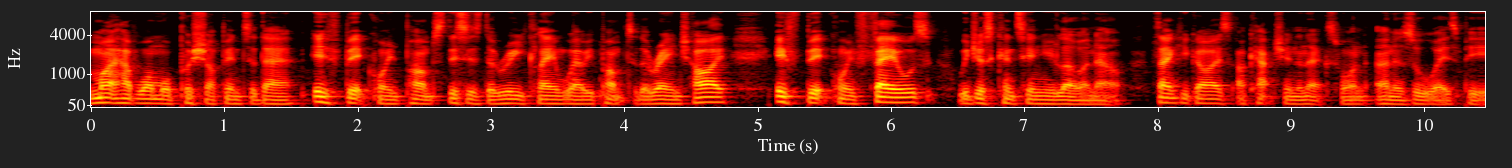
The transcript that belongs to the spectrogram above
might have one more push up into there. If Bitcoin pumps, this is the reclaim where we pump to the range high. If Bitcoin fails, we just continue lower now. Thank you guys. I'll catch you in the next one. And as always, peace.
